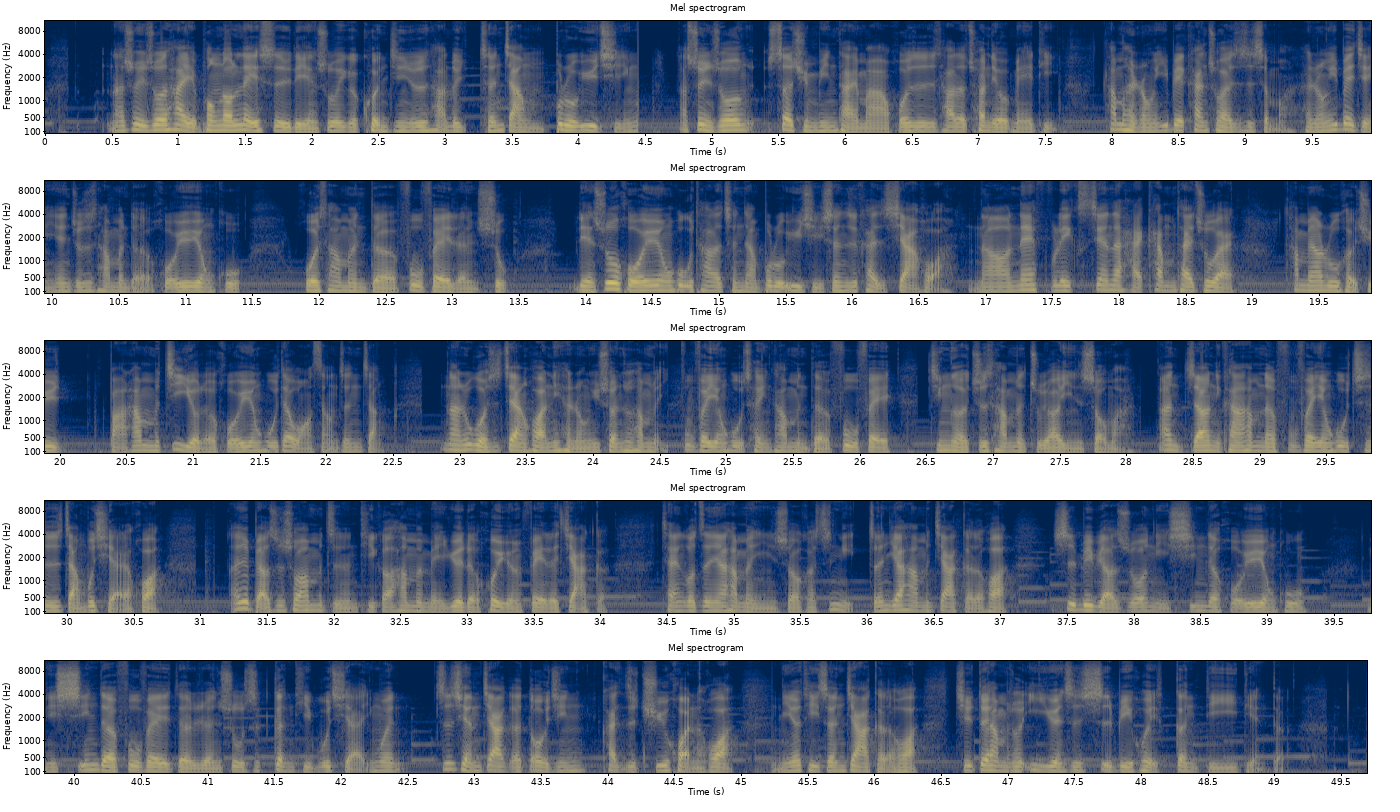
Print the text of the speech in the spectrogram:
那所以说，他也碰到类似脸书的一个困境，就是它的成长不如预期。那所以说，社群平台嘛，或者是它的串流媒体，他们很容易被看出来是什么？很容易被检验，就是他们的活跃用户或是他们的付费人数。脸书的活跃用户，它的成长不如预期，甚至开始下滑。然后 Netflix 现在还看不太出来，他们要如何去。把他们既有的活跃用户再往上增长，那如果是这样的话，你很容易算出他们付费用户乘以他们的付费金额，就是他们的主要营收嘛。那只要你看到他们的付费用户其实涨不起来的话，那就表示说他们只能提高他们每月的会员费的价格，才能够增加他们营收。可是你增加他们价格的话，势必表示说你新的活跃用户，你新的付费的人数是更提不起来，因为之前价格都已经开始趋缓的话，你又提升价格的话，其实对他们说意愿是势必会更低一点的。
